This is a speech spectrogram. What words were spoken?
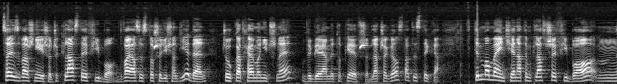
co jest ważniejsze, czy cluster FIBO 2 razy 161, czy układ harmoniczny, wybieramy to pierwsze. Dlaczego? Statystyka. W tym momencie na tym klastrze FIBO, mm,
